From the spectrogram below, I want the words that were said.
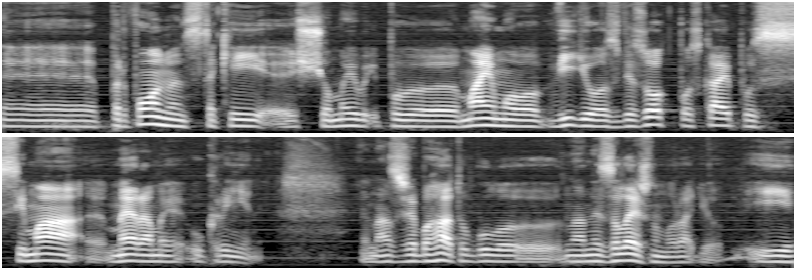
е, перформанс, такий, що ми маємо відеозв'язок по скайпу з всіма е, мерами України. Нас вже багато було на незалежному радіо. І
